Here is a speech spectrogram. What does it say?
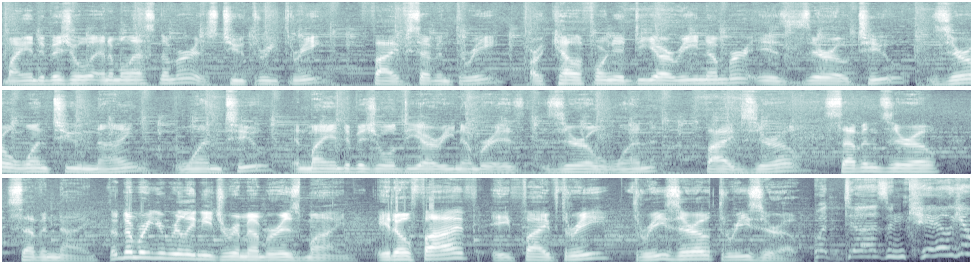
My individual NMLS number is 233573. Our California DRE number is 02012912 and my individual DRE number is 015070 79. The number you really need to remember is mine 805 853 3030. What doesn't kill you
